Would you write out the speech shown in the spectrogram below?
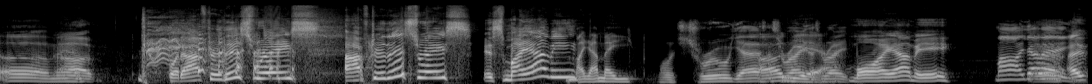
Oh man. uh, but after this race, after this race, it's Miami. Miami. Well, it's true. Yes, that's Oh, right. That's right. Miami. Miami. I-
